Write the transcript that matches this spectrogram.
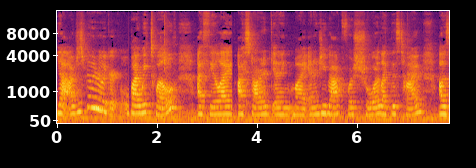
yeah, I'm just really, really grateful. By week 12, I feel like I started getting my energy back for sure. Like this time, I was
